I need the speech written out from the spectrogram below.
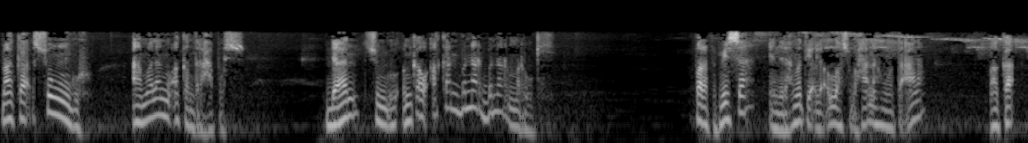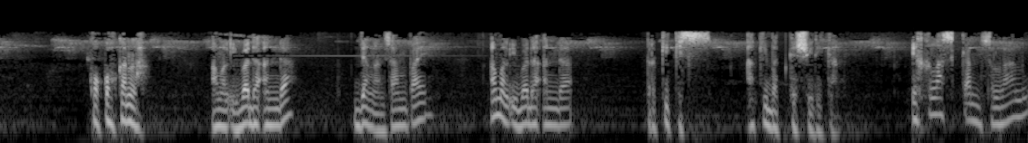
maka sungguh amalanmu akan terhapus. Dan sungguh engkau akan benar-benar merugi. Para pemirsa yang dirahmati oleh Allah Subhanahu wa taala, maka kokohkanlah amal ibadah Anda jangan sampai amal ibadah Anda terkikis akibat kesyirikan. Ikhlaskan selalu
